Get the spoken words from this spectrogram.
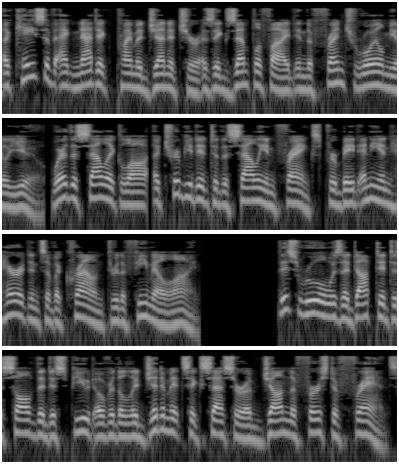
A case of agnatic primogeniture is exemplified in the French royal milieu, where the Salic law attributed to the Salian Franks forbade any inheritance of a crown through the female line. This rule was adopted to solve the dispute over the legitimate successor of John I of France,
